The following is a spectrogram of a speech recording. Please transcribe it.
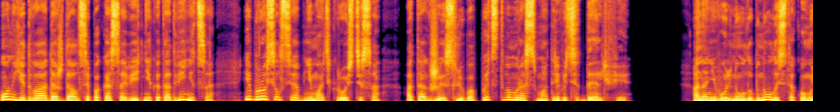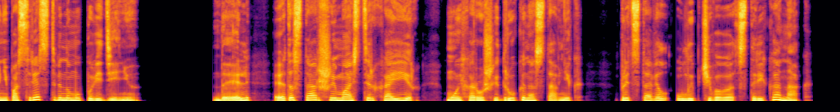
Он едва дождался, пока советник отодвинется, и бросился обнимать Кростиса, а также с любопытством рассматривать Дельфи. Она невольно улыбнулась такому непосредственному поведению. «Дель — это старший мастер Хаир, мой хороший друг и наставник», представил улыбчивого старика Нак.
